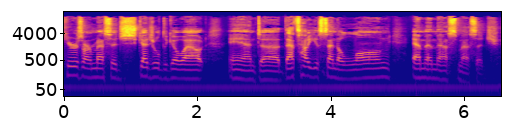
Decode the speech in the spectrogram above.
here's our message scheduled to go out, and uh, that's how you send a long MMS message.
